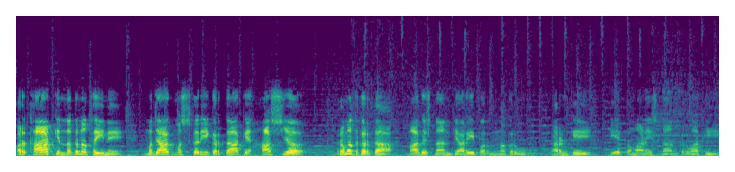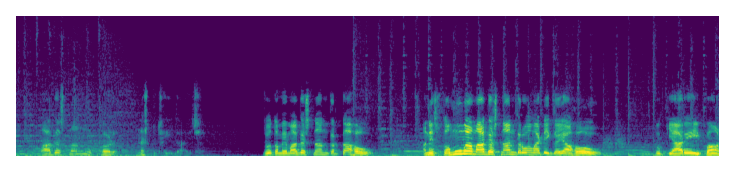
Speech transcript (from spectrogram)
અર્થાત કે નગ્ન થઈને મજાક મસ્કરી કરતા કે હાસ્ય રમત કરતા માગ સ્નાન ક્યારેય પણ ન કરવું. કારણ કે એ પ્રમાણે સ્નાન કરવાથી માગ સ્નાનનું ફળ નષ્ટ થઈ જાય છે. જો તમે માગ સ્નાન કરતા હોવ અને સમૂહમાં માગ સ્નાન કરવા માટે ગયા હોવ તો ક્યારેય પણ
